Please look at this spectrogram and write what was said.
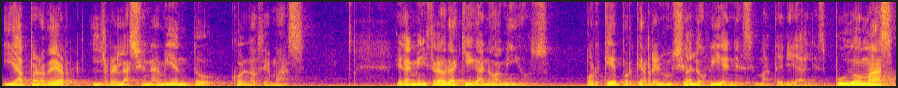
y a perder el relacionamiento con los demás. El administrador aquí ganó amigos. ¿Por qué? Porque renunció a los bienes materiales. Pudo más,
